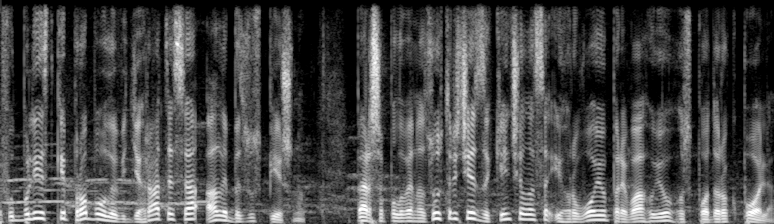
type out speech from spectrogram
футболістки пробували відігратися, але безуспішно. Перша половина зустрічі закінчилася ігровою перевагою господарок поля.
